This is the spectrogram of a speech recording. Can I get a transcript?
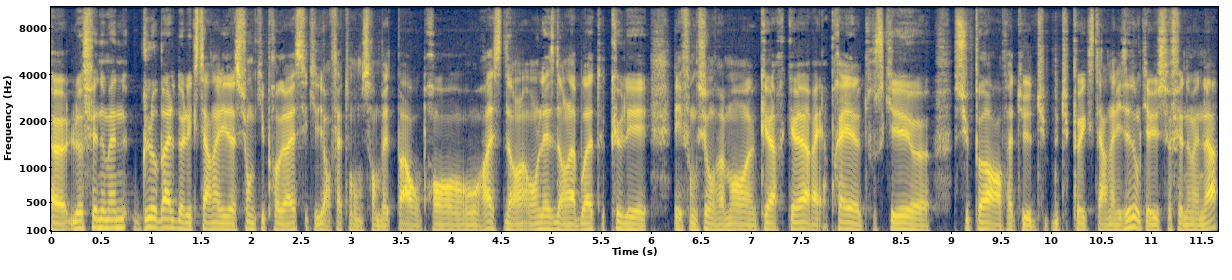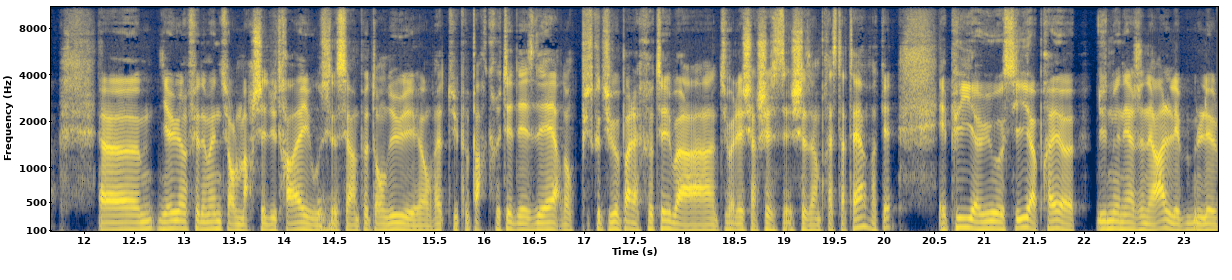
euh, le phénomène global de l'externalisation qui progresse et qui dit en fait on s'embête pas, on prend, on reste dans, on laisse dans la boîte que les, les fonctions vraiment euh, cœur cœur et après euh, tout ce qui est support en fait tu, tu, tu, peux externaliser. Donc il y a eu ce phénomène là. il y a eu un phénomène sur le marché du travail où c'est un peu tendu et en fait tu peux pas recruter des SDR. Donc puisque tu veux pas les recruter, bah tu vas les chercher chez un prestataire, ok? Et puis il y a eu aussi après d'une manière générale les, les,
